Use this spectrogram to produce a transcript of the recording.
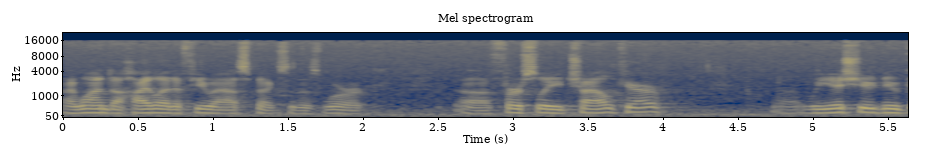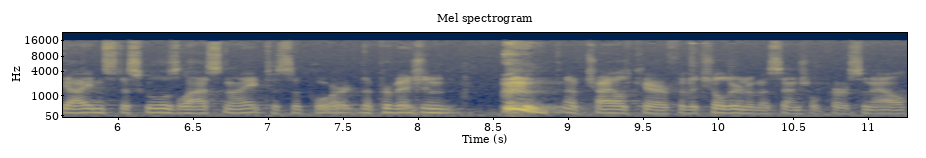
I wanted to highlight a few aspects of this work. Uh, Firstly, childcare. Uh, We issued new guidance to schools last night to support the provision of childcare for the children of essential personnel.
